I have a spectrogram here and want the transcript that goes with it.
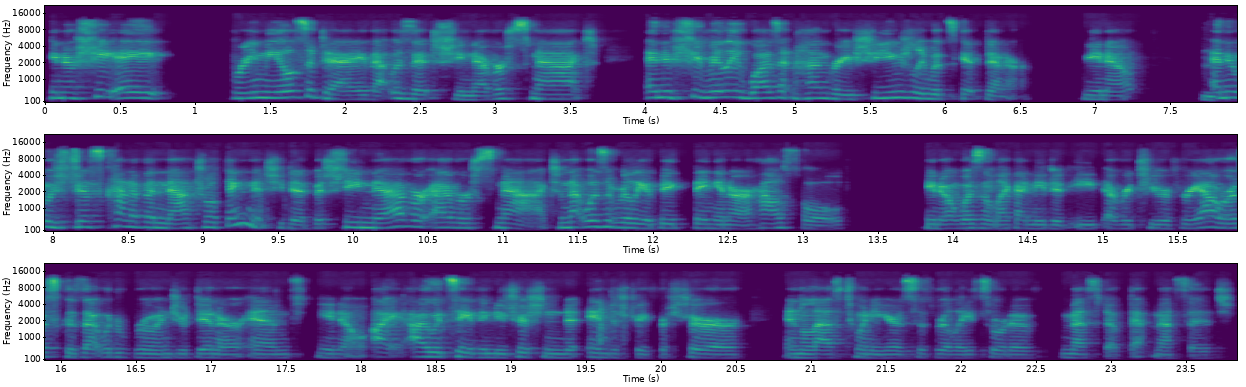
you know, she ate three meals a day. That was it. She never snacked. And if she really wasn't hungry, she usually would skip dinner, you know? Mm-hmm. And it was just kind of a natural thing that she did, but she never ever snacked. And that wasn't really a big thing in our household. You know, it wasn't like I needed to eat every two or three hours because that would have ruined your dinner. And, you know, I, I would say the nutrition industry for sure in the last 20 years has really sort of messed up that message.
